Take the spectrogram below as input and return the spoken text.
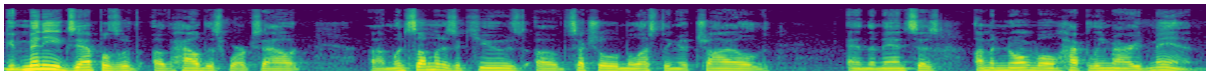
Many examples of, of how this works out. Um, when someone is accused of sexual molesting a child and the man says, I'm a normal, happily married man,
